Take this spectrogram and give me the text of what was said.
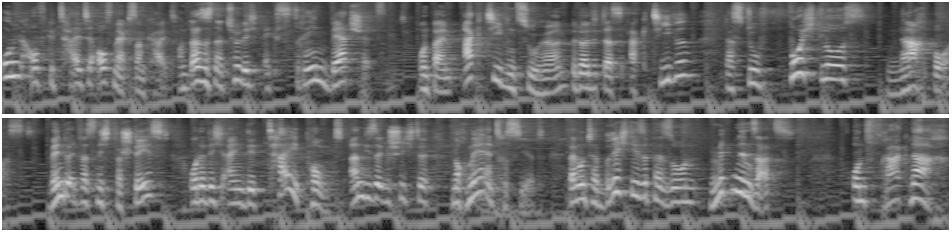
unaufgeteilte Aufmerksamkeit. Und das ist natürlich extrem wertschätzend. Und beim aktiven Zuhören bedeutet das Aktive, dass du furchtlos nachbohrst. Wenn du etwas nicht verstehst oder dich ein Detailpunkt an dieser Geschichte noch mehr interessiert, dann unterbrich diese Person mitten im Satz und frag nach.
